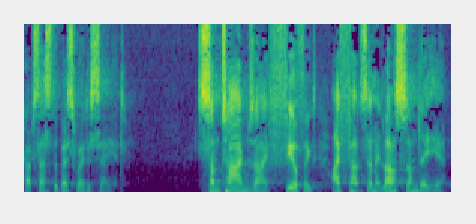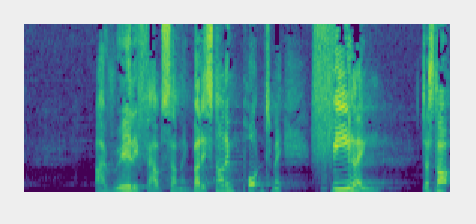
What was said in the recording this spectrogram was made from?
Perhaps that's the best way to say it. Sometimes I feel things. I felt something last Sunday here. I really felt something, but it's not important to me. Feeling does not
